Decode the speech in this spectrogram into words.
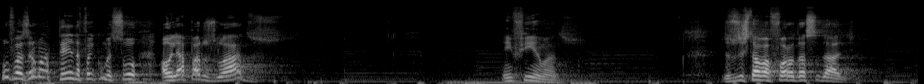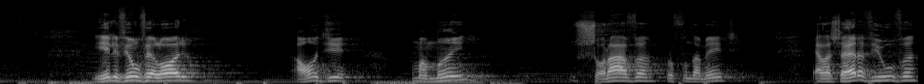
vamos fazer uma tenda, foi começou a olhar para os lados. Enfim, amados, Jesus estava fora da cidade, e ele vê um velório, aonde uma mãe chorava profundamente, ela já era viúva,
